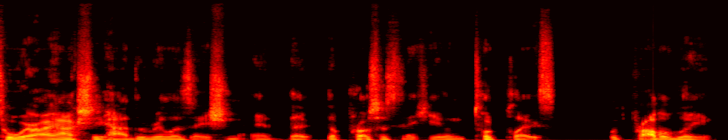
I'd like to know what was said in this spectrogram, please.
to where I actually had the realization and the the process of the healing took place was probably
